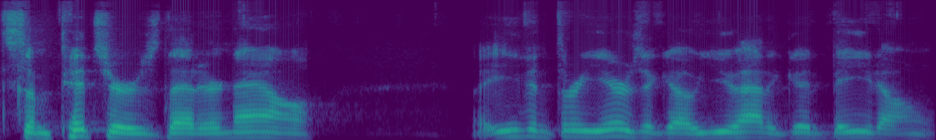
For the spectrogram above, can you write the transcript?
some pictures that are now even three years ago you had a good beat on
